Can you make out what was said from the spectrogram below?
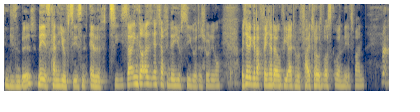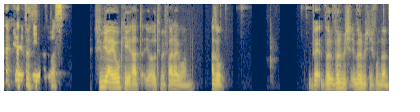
in diesem Bild. Nee, es ist kein UFC, es ist ein LFC. Ich sah ihn gerade, ich dachte wieder UFC-Gürtel, Entschuldigung. Weil ich hätte gedacht, vielleicht hat er irgendwie Ultimate Fighter oder sowas gewonnen. Nee, es war ein LFC oder sowas. Shinya Aoki hat Ultimate Fighter gewonnen. Also, würde mich, würde mich nicht wundern.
